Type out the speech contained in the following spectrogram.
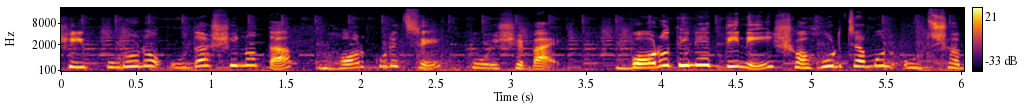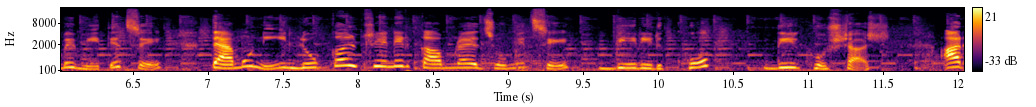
সেই পুরনো উদাসীনতা ভর করেছে পরিষেবায়? বড়দিনের দিনে শহর যেমন উৎসবে মেতেছে, তেমনি লোকাল ট্রেনের কামরায় জমেছে দেরির ক্ষোভ, দীর্ঘশ্বাস। আর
